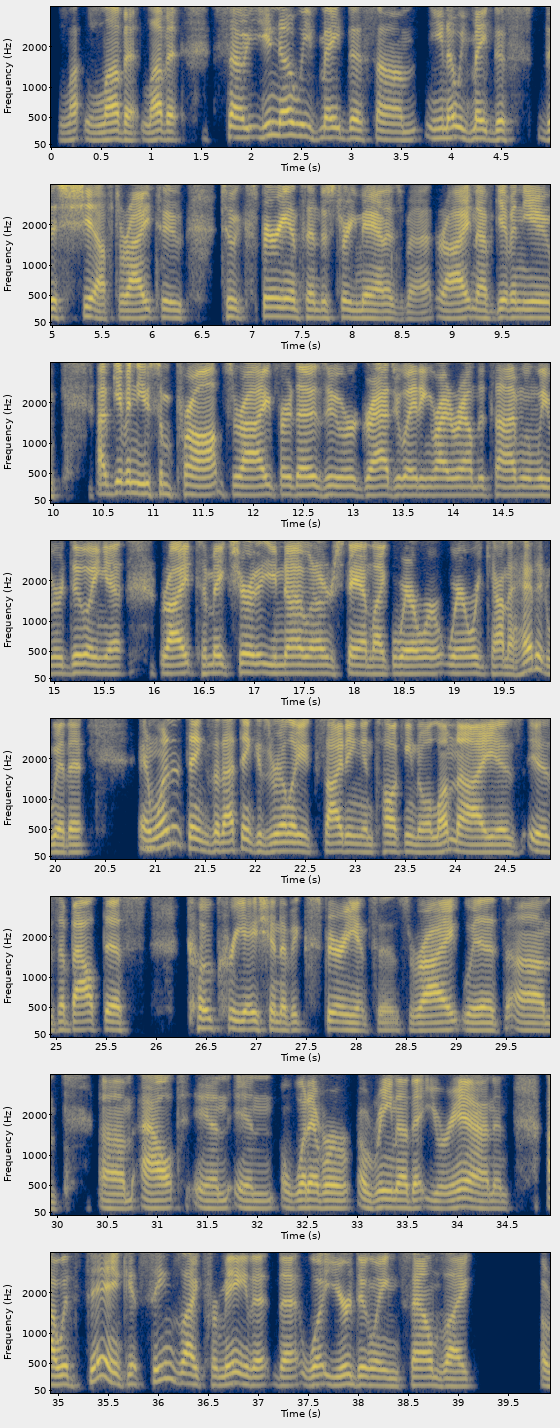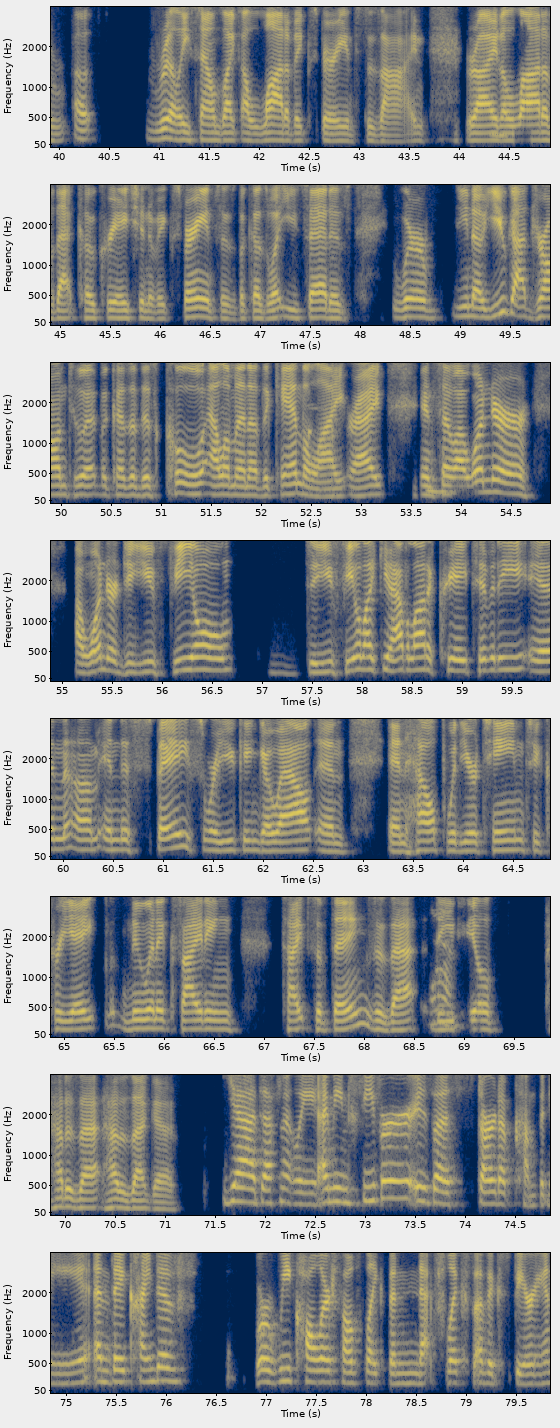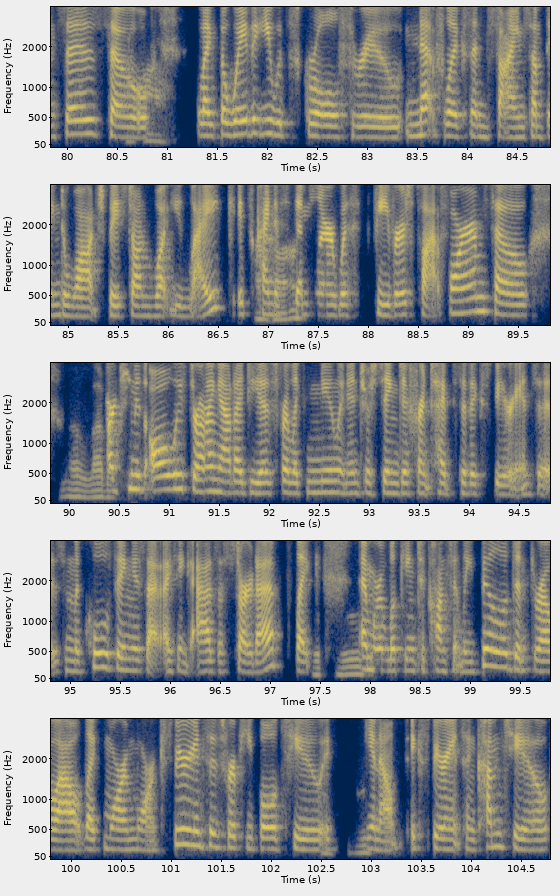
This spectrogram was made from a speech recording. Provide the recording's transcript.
Lo- love it love it. So you know we've made this um you know we've made this this shift right to to experience industry management right? And i've given you i've given you some prompts right for those who are graduating right around the time when we were doing it right to make sure that you know and understand like where we're where we kind of headed with it and one of the things that i think is really exciting in talking to alumni is is about this co-creation of experiences right? With um, um, out in in whatever arena that you're in. And i would think it seems like for me that that what you're doing sounds like a, a really sounds like a lot of experience design right? A lot of that co-creation of experiences because what you said is where you know you got drawn to it because of this cool element of the candlelight right? And so i wonder I wonder, do you feel do you feel like you have a lot of creativity in um, in this space where you can go out and and help with your team to create new and exciting types of things? Is that do you feel how does that how does that go? Yeah, definitely. I mean, Fever is a startup company and they kind of or we call ourselves like the Netflix of experiences. So Ah, like the way that you would scroll through Netflix and find something to watch based on what you like. It's kind of Uh-huh. similar with Fever's platform. So our team is always throwing out ideas for like new and interesting different types of experiences. And the cool thing is that I think as a startup, like Mhm, and we're looking to constantly build and throw out like more and more experiences for people to mhm. you know experience and come to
